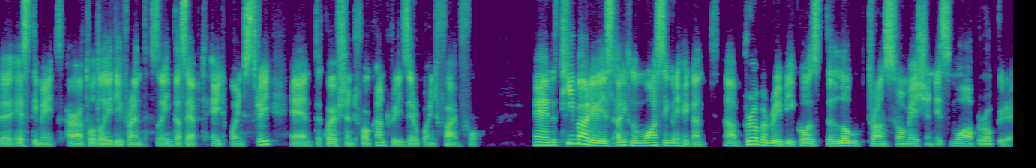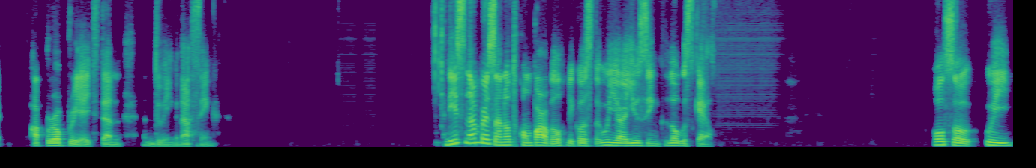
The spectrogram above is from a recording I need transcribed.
the estimates are totally different. So intercept 8.3 and the coefficient for country 0.54. And the t-value is a little more significant, uh, probably because the log transformation is more appropriate, appropriate than doing nothing. These numbers are not comparable because we are using log scale. Also, we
